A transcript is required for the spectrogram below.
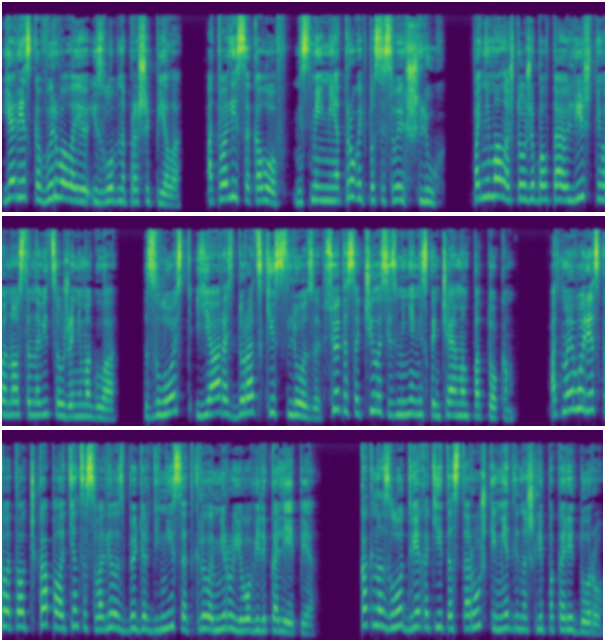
Я резко вырвала ее и злобно прошипела. «Отвали, Соколов! Не смей меня трогать после своих шлюх!» Понимала, что уже болтаю лишнего, но остановиться уже не могла. Злость, ярость, дурацкие слезы – все это сочилось из меня нескончаемым потоком. От моего резкого толчка полотенце свалилось с бедер Дениса и открыло миру его великолепие. Как назло, две какие-то старушки медленно шли по коридору.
